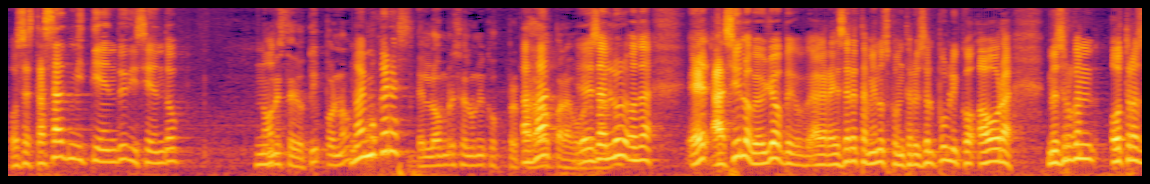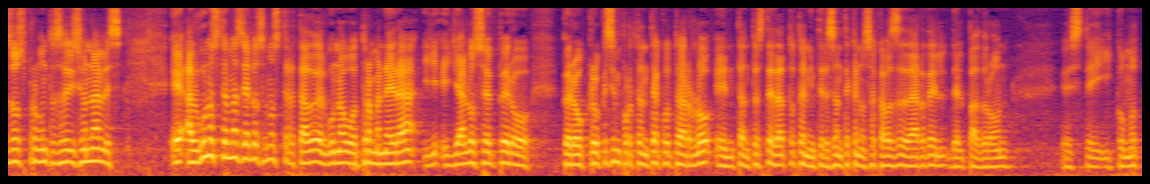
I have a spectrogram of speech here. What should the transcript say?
O sea, estás admitiendo y diciendo, no, un estereotipo, ¿no? No hay mujeres. El hombre es el único preparado para gobernar. o sea, eh, así lo veo yo. Agradecerle también los comentarios del público. Ahora, me surgen otras dos preguntas adicionales. Eh, algunos temas ya los hemos tratado de alguna u otra manera, y, ya lo sé, pero, pero creo que es importante acotarlo en tanto este dato tan interesante que nos acabas de dar del, padrón este, y cómo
